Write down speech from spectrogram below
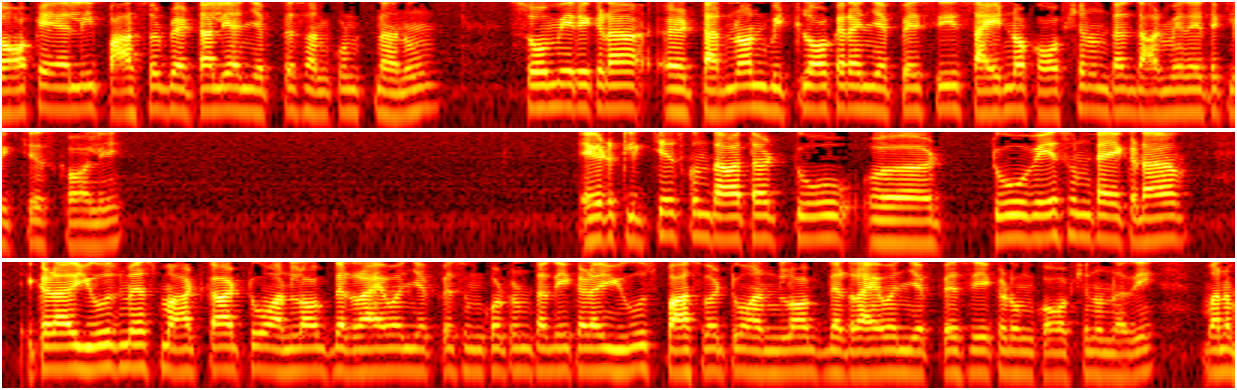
లాక్ వేయాలి పాస్వర్డ్ పెట్టాలి అని చెప్పేసి అనుకుంటున్నాను. సో మీరు ఇక్కడ టర్న్ ఆన్ బిట్ లాకర్ అని చెప్పేసి సైడ్ ఒక ఆప్షన్ ఉంటుంది దాని మీద అయితే క్లిక్ చేసుకోవాలి. ఇక్కడ క్లిక్ చేసుకున్న తర్వాత టూ టూ వేస్ ఉంటాయి ఇక్కడ. ఇక్కడ use my smart card to unlock the drive అని చెప్పేసి ఇంకోటి ఉంటుంది. ఇక్కడ use password to unlock the drive అని చెప్పేసి ఇక్కడ ఇంకో ఆప్షన్ ఉన్నది. మనం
